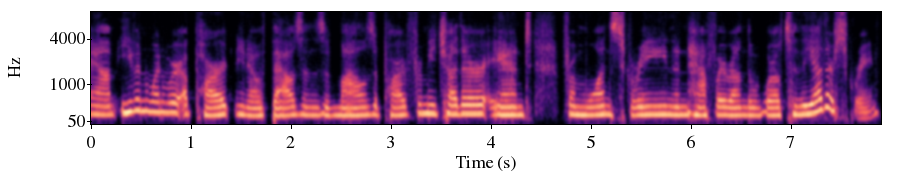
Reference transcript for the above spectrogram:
Um, even when we're apart, you know, thousands of miles apart from each other and from one screen and halfway around the world to the other screen.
